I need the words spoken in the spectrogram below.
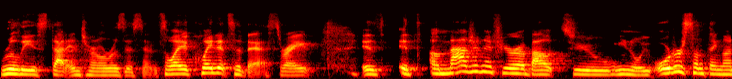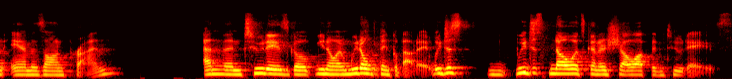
released that internal resistance. So I equate it to this, right? Is it's imagine if you're about to, you know, you order something on Amazon Prime and then 2 days go, you know, and we don't think about it. We just we just know it's going to show up in 2 days.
